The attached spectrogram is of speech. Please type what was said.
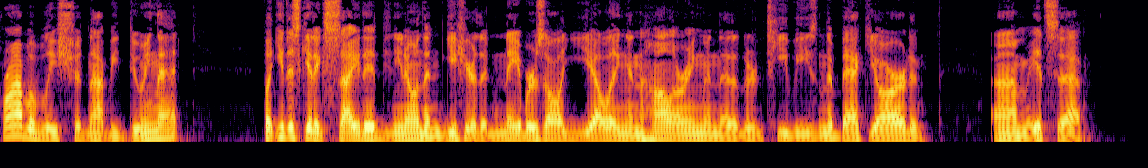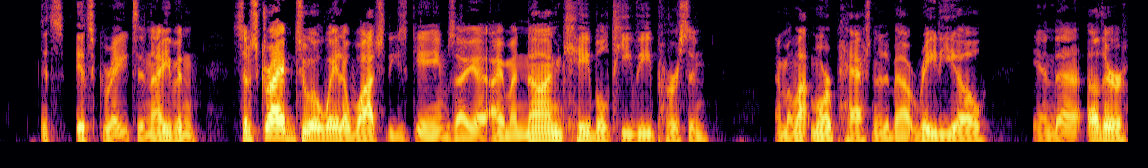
probably should not be doing that. But you just get excited, you know, and then you hear the neighbors all yelling and hollering and the, their TVs in the backyard, and um, it's uh, it's it's great. And I even subscribed to a way to watch these games. I uh, I am a non-cable TV person. I'm a lot more passionate about radio and uh, other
